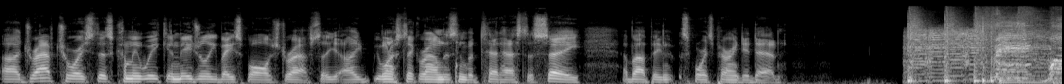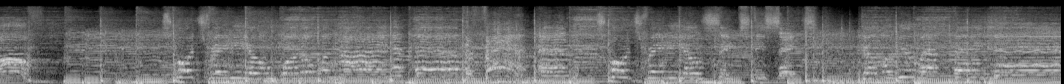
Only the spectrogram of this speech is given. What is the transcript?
uh, draft choice this coming week in Major League Baseball's draft. So you want to stick around and listen to what Ted has to say about being sports parenting dad. Rick Wolff, Sports Radio 1019 FM, and Sports Radio 66, WFAN.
